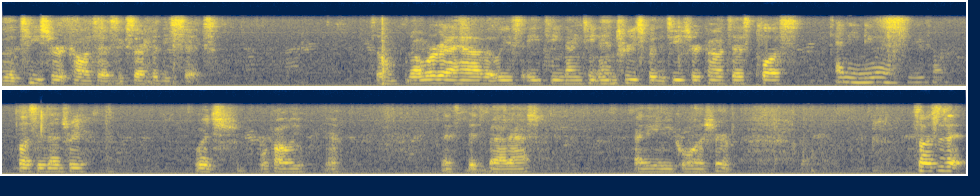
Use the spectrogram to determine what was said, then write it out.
the t-shirt contest except for these six. So now we're gonna have at least 18, 19 entries for the t-shirt contest plus Any new entries? huh? plus his entry, which will probably yeah, it's it's badass. I think it'd be cool on a shirt. So this is it,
